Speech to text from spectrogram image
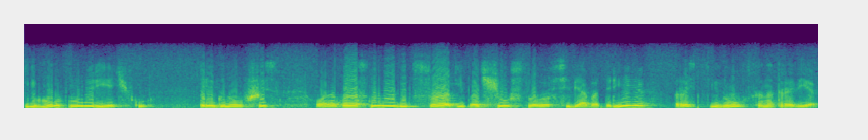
и мутную речку. Пригнувшись, он ополоснул лицо и, почувствовав себя бодрее, растянулся на траве.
